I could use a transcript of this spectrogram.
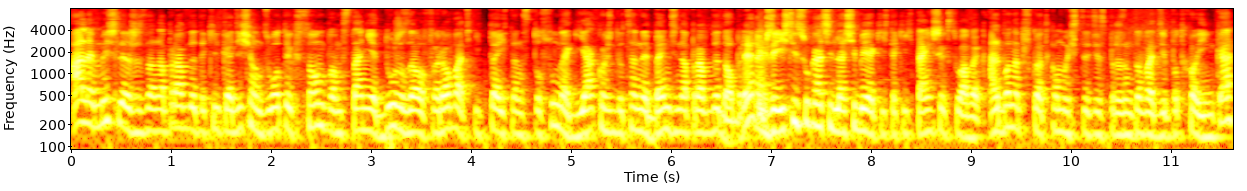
ale myślę, że za naprawdę te kilkadziesiąt złotych są Wam w stanie dużo zaoferować i tutaj ten stosunek jakość do ceny będzie naprawdę dobry. Także jeśli szukacie dla siebie jakichś takich tańszych sławek, albo na przykład komuś chcecie sprezentować je pod choinkę,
